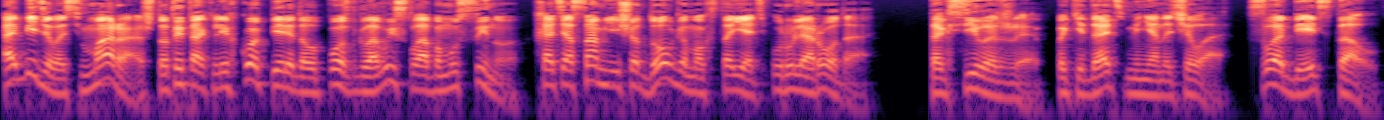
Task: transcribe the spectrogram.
Обиделась Мара, что ты так легко передал пост главы слабому сыну, хотя сам еще долго мог стоять у руля рода. Так сила же покидать меня начала, слабеть стал,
